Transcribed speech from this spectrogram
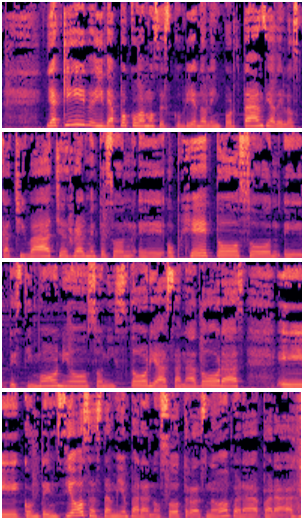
y aquí y de a poco vamos descubriendo la importancia de los cachivaches, realmente son eh, objetos, son eh, testimonios, son historias sanadoras, eh, contenciosas también para nosotros, ¿no? Para, para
